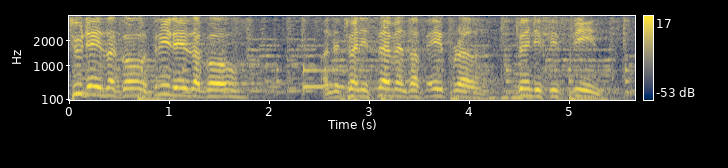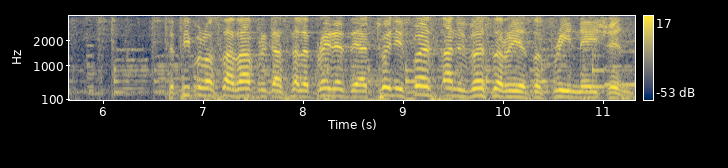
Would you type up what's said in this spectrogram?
two days ago, three days ago, on the 27th of April 2015, the people of South Africa celebrated their 21st anniversary as a free nation.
